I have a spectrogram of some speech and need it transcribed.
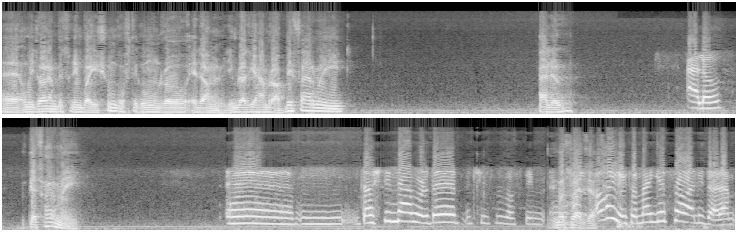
امیدوارم بتونیم با ایشون گفتگومون رو ادامه بدیم. رادیو همراه بفرمایید. الو؟ الو؟ بفرمایید. داشتیم در مورد چیز می‌گفتیم. آقای دکتر من یه سوالی دارم.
